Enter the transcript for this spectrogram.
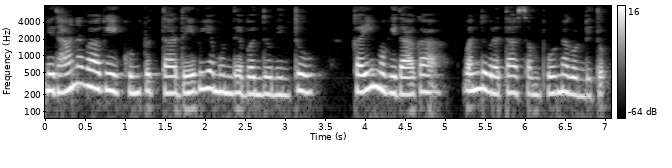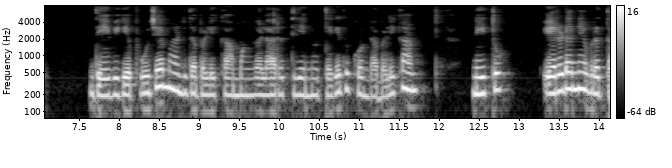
ನಿಧಾನವಾಗಿ ಕುಂಟುತ್ತಾ ದೇವಿಯ ಮುಂದೆ ಬಂದು ನಿಂತು ಕೈ ಮುಗಿದಾಗ ಒಂದು ವ್ರತ ಸಂಪೂರ್ಣಗೊಂಡಿತು. ದೇವಿಗೆ ಪೂಜೆ ಮಾಡಿದ ಬಳಿಕ ಮಂಗಳಾರತಿಯನ್ನು ತೆಗೆದುಕೊಂಡ ಬಳಿಕ, ನೀತು, ಎರಡನೇ ವ್ರತ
